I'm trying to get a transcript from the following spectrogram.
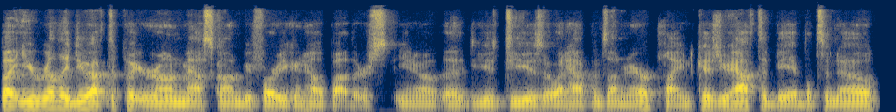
But you really do have to put your own mask on before you can help others, you know, uh, you, to use what happens on an airplane, because you have to be able to know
